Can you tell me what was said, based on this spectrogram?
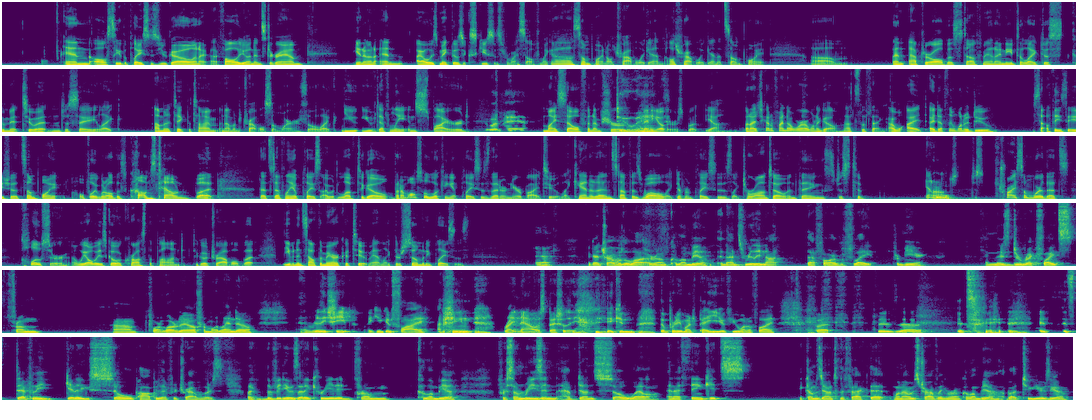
and I'll see the places you go, and I, I follow you on Instagram, you know, and, and I always make those excuses for myself. I'm like, oh, at some point I'll travel again. I'll travel again at some point. Um, and after all this stuff, man, I need to like just commit to it and just say like, I'm gonna take the time and I'm gonna travel somewhere. So like, you you've definitely inspired it, myself and I'm sure many others. But yeah, but I just got to find out where I want to go. That's the thing. I I definitely want to do Southeast Asia at some point, hopefully when all this calms down. But that's definitely a place I would love to go. But I'm also looking at places that are nearby too, like Canada and stuff as well, like different places like Toronto and things, just to, you know, just, just try somewhere that's closer. We always go across the pond to go travel, but even in South America too, man, like there's so many places. Yeah. Like I traveled a lot around Colombia, and that's really not that far of a flight from here. And there's direct flights from um, Fort Lauderdale, from Orlando, and really cheap. Like you can fly. I mean, right now especially, it can. They'll pretty much pay you if you want to fly. But there's uh, it's it's it's definitely getting so popular for travelers. Like the videos that I created from Colombia for some reason have done so well. And i think it's it comes down to the fact that when i was traveling around colombia about two years ago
